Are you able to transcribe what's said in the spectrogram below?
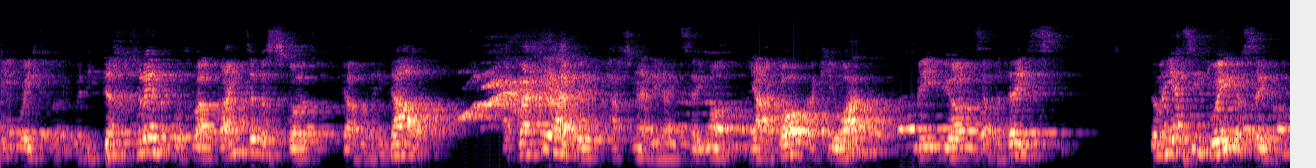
gydweithwyr wedi dychryn wrth weld faint y bysgod gafodd ei dal, ac felly hefyd partneriaid Seimon, Iago ac Iwan, meibion Zebedeus. Dyma Iesu'n dweud wrth Seimon,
